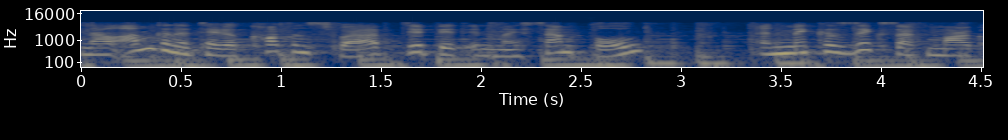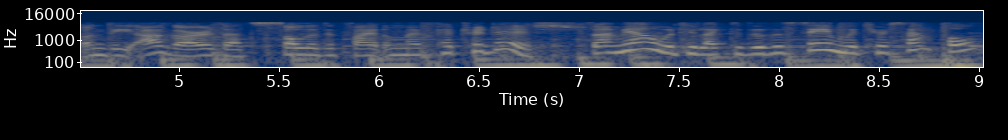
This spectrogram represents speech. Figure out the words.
Now I'm going to take a cotton swab, dip it in my sample, and make a zigzag mark on the agar that's solidified on my petri dish. Samia, would you like to do the same with your sample?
